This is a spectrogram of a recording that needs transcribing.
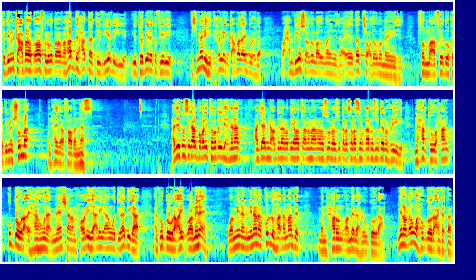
Kadibna kacbada awaafka lagu awaafa hadda xataa tiviyada iyo youtubiyada ka fiiriya isma lihid xilliga kacbada ay buuxda waxaan biyo socdon baad umalanaysaa ee dad socda uma malaynaysid uma afiiduu kadibna shuma min xayu afaada annaas. Xadii kun sagaal boqol iyo todoba iyo lixdanaad can jaabir bn cbdillah radi allahu taala ana rasul rasulka sal sl qal rsulkan wuxuu yidhi naxartu waxaan ku gowracay haahuna meeshaanan xoolihii aniga aan watiyo hadigaa aan ku gowracay waa mine eh wa minan minana kulluhaa dhammaanteed manxarun waa meel wax lagu gowraca. Minoo dhan wax ku gowracan kartaan.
